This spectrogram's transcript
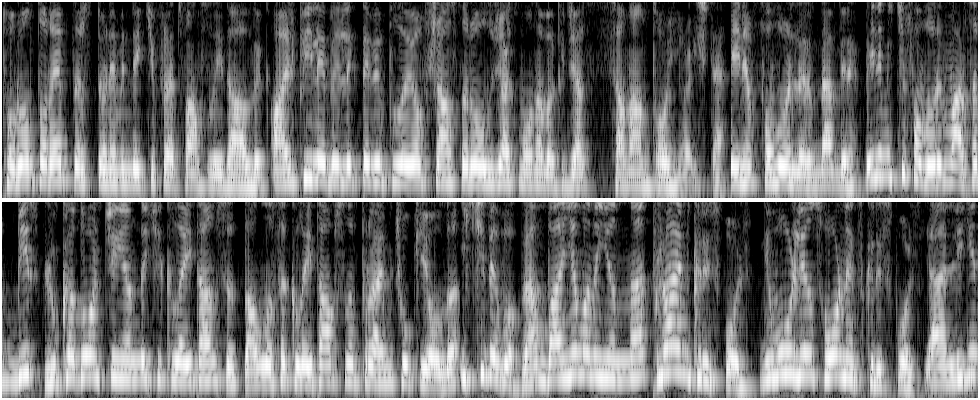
Toronto Raptors dönemindeki Fred VanVleet'i aldık. Alpi ile birlikte bir playoff şansları olacak mı ona bakacağız. San Antonio işte. Benim favorilerimden biri. Benim iki favorim varsa bir Luka Doncic'in yanındaki Klay Thompson. Dallas'a Klay Thompson'ın prime'i çok iyi oldu. İki de bu. Van Banyama'nın yanına Prime Chris Paul. New Orleans Hornets Chris Paul. Yani ligin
